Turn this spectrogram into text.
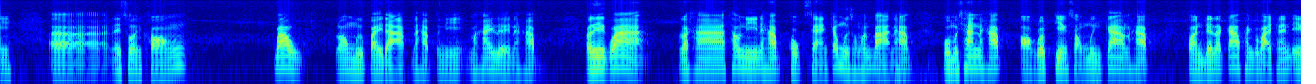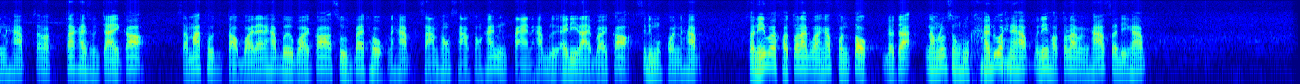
ในส่วนของเบ้ารองมือปลายดาบนะครับ ตัวนี้มาให้เลยนะครับ ก็เรียกว่าราคาเท่านี้นะครับ 692,000 บาทนะครับ โปรโมชั่นนะครับ ออกรถเพียง 29,000นะครับผ่อนเดือนละ 9,000 กว่าบาทแค่นั้นเองนะครับสำหรับถ้าใครสนใจก็ สามารถโทรติดต่อบอยได้นะครับ เบอร์บอยก็ 086 นะครับ 323 2518 นะครับ หรือ ID ไลน์บอยก็สิริมงคลนะครับตอนนี้บอยขอตัวลาไปก่อนครับ ฝนตก เดี๋ยวจะนำรถส่งลูกค้าด้วยนะครับ วันนี้ขอตัวลาไปก่อนครับ สวัสดีครับ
